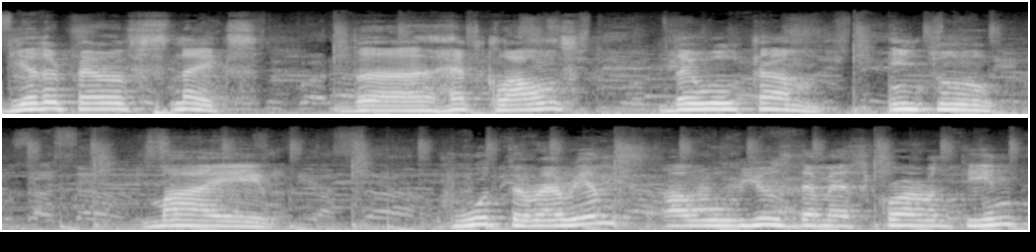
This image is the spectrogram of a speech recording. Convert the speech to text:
The other pair of snakes, the het clowns, they will come into my wood terrariums. I will use them as quarantine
